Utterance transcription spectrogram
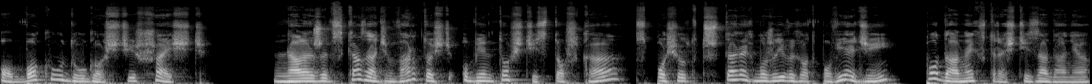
o boku długości 6. Należy wskazać wartość objętości stożka spośród czterech możliwych odpowiedzi podanych w treści zadania.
